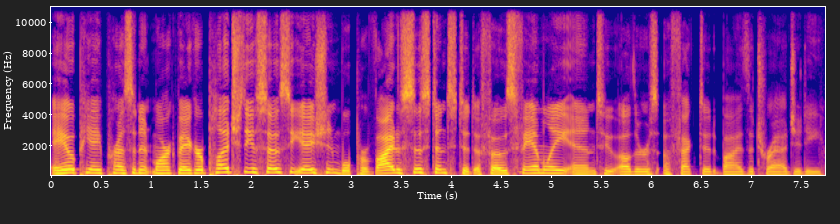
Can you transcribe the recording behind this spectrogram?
AOPA President Mark Baker pledged the association will provide assistance to Defoe's family and to others affected by the tragedy.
